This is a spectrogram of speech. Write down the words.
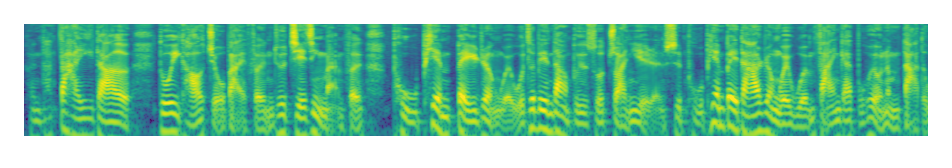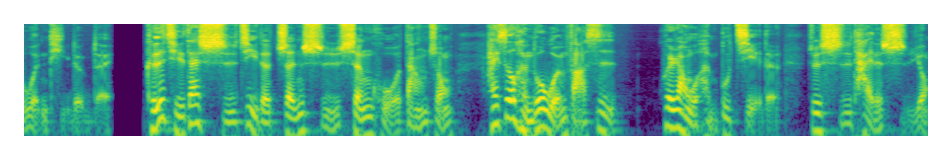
可能他大一、大二多一考九百分，就接近满分，普遍被认为，我这边当然不是说专业人士，普遍被大家认为文法应该不会有那么大的问题，对不对？可是，其实，在实际的真实生活当中，还是有很多文法是会让我很不解的，就是时态的使用。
